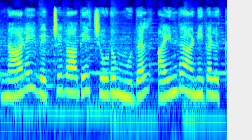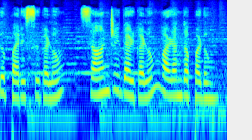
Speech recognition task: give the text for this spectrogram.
நாளை வெற்றிவாகை சூடும் முதல் ஐந்து அணிகளுக்கு பரிசுகளும் சான்றிதழ்களும் வழங்கப்படும்.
